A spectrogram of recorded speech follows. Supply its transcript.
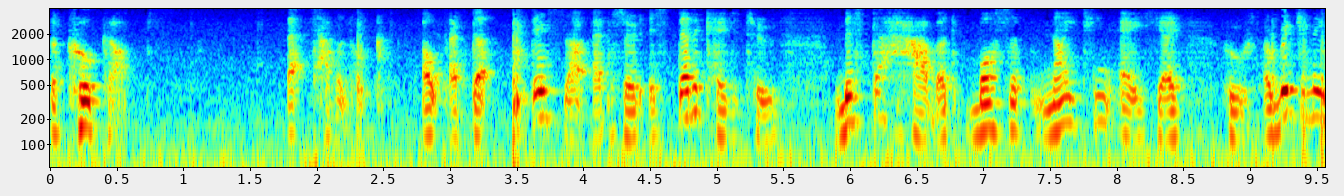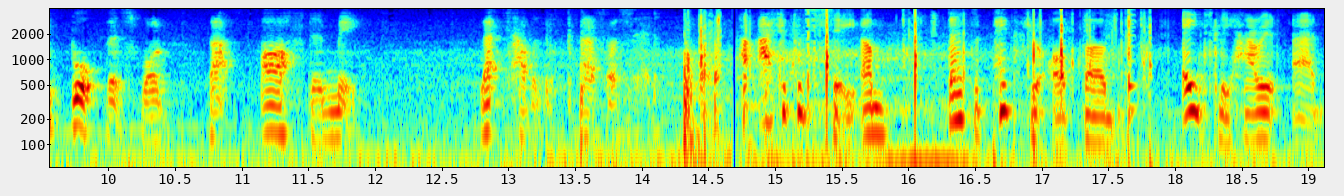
The Cook-Ups. Let's have a look. Oh and uh, this uh, episode is dedicated to Mr. Howard Mossop 1988 who originally bought this one that's after me. Let's have a look as I said. As you can see um there's a picture of um, Ainsley Harriott and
